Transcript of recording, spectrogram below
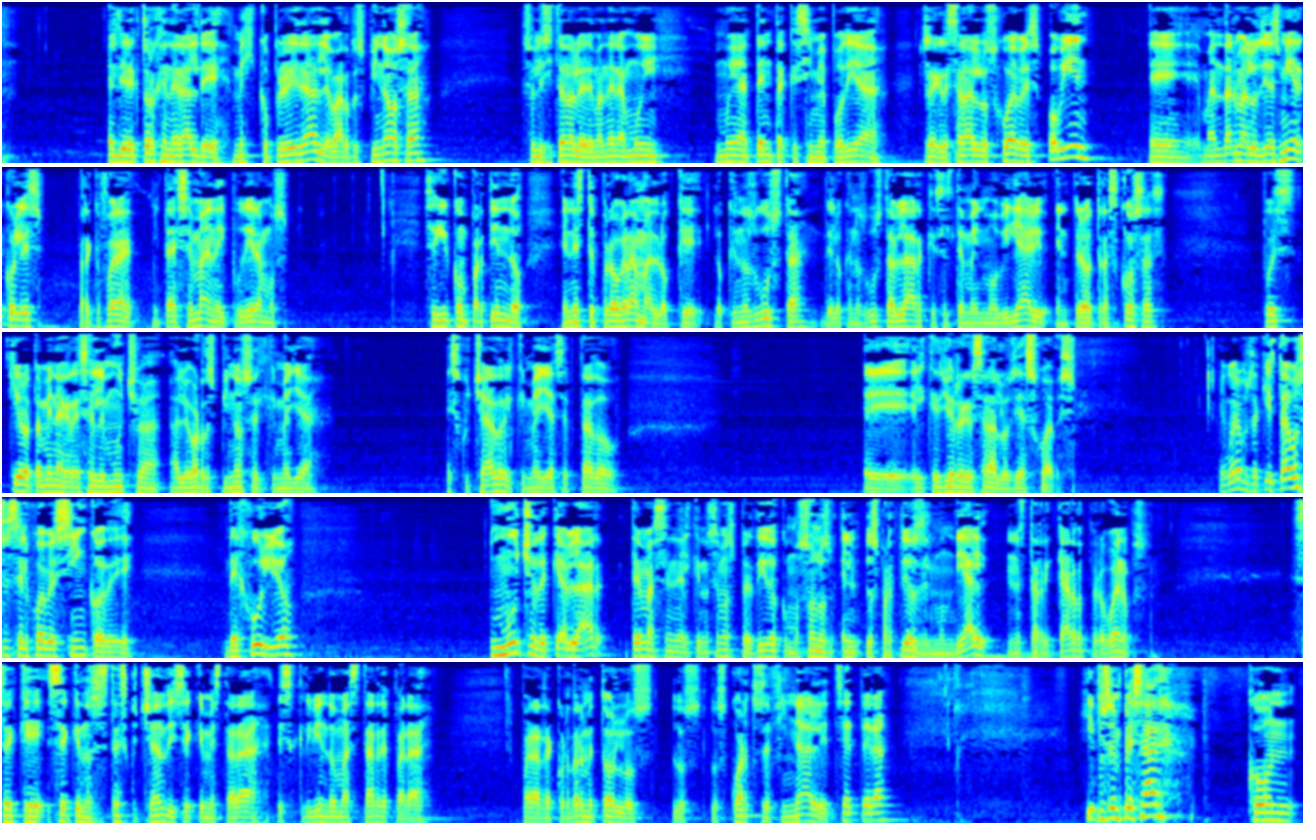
el director general de México Prioridad, Levardo Espinosa, solicitándole de manera muy, muy atenta que si me podía regresar a los jueves o bien eh, mandarme a los días miércoles para que fuera mitad de semana y pudiéramos seguir compartiendo en este programa lo que, lo que nos gusta, de lo que nos gusta hablar, que es el tema inmobiliario, entre otras cosas, pues quiero también agradecerle mucho a, a Leobardo Espinosa el que me haya escuchado, el que me haya aceptado eh, el que yo regresara los días jueves. Y bueno, pues aquí estamos, es el jueves 5 de, de julio. Mucho de qué hablar, temas en el que nos hemos perdido como son los, los partidos del Mundial. No está Ricardo, pero bueno, pues sé que, sé que nos está escuchando y sé que me estará escribiendo más tarde para, para recordarme todos los, los, los cuartos de final, etcétera. Y pues empezar con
